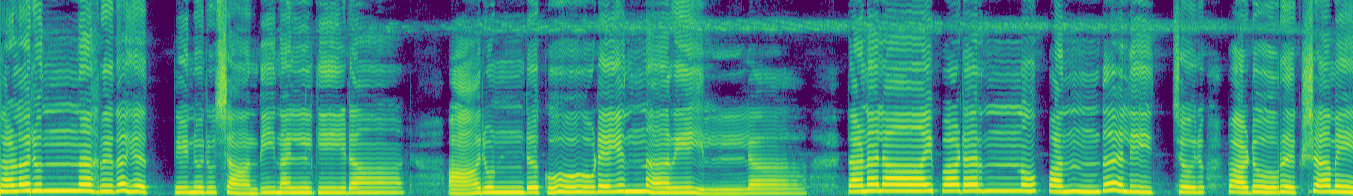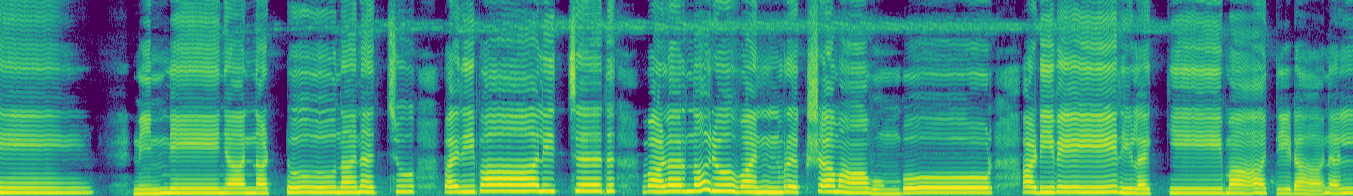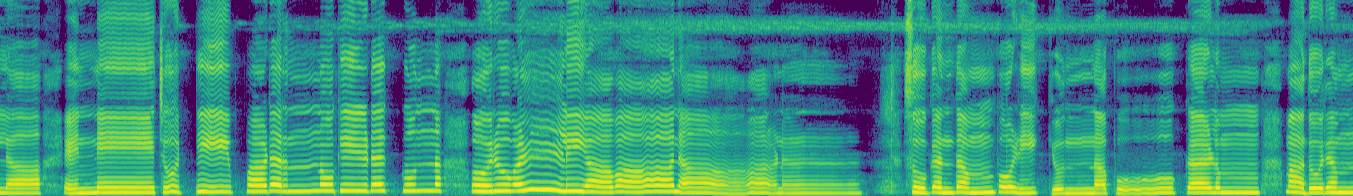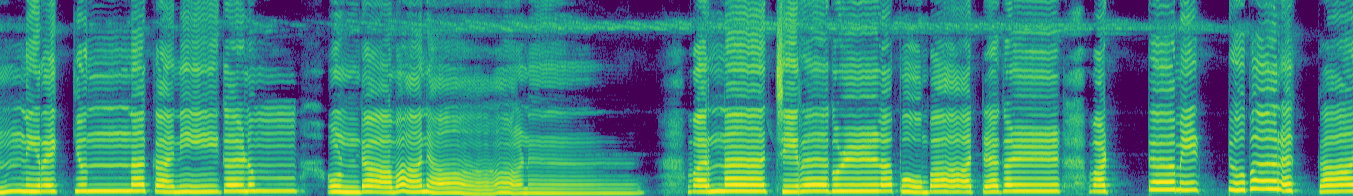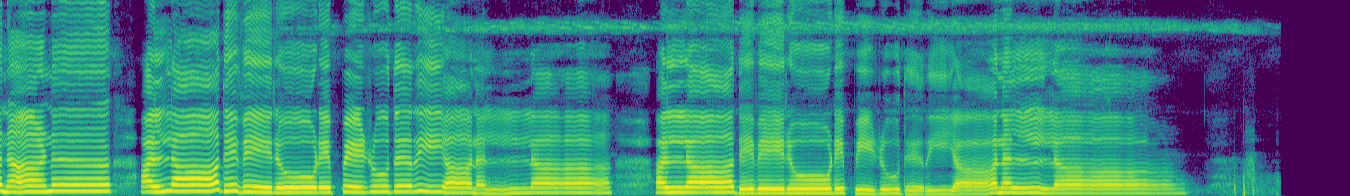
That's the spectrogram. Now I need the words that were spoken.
തളരുന്ന ഹൃദയത്തിനൊരു ശാന്തി നൽകിയിടാൻ ആരുണ്ട് കൂടെ എന്നറിയില്ല. തണലായി പടർന്നു പന്തലിച്ചൊരു പടുവൃക്ഷമേ. നിന്നെ ഞാൻ നട്ടു നനച്ചു പരിപാലിച്ചത് വളർന്നൊരു വൻ വൃക്ഷമാവുമ്പോൾ അടിവേരിളക്കി മാറ്റിടാനല്ല. എന്നെ ചുറ്റി പടർന്നു കിടക്കുന്ന ഒരു വള്ളിയാവാനാണ്. സുഗന്ധം പൊഴിക്കുന്ന പൂക്കളും മധുരം നിറയ്ക്കുന്ന കനികളും ഉണ്ടാവാനാണ്. വർണ ചിറകുള്ള പൂമ്പാറ്റകൾ വട്ടമിട്ടു പറക്കാനാണ്. അല്ലാതെ വേരോടെ പെഴുതെറിയാനല്ല. അല്ലാതെ വേരോടെ പിഴുതെറിയാനല്ല.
